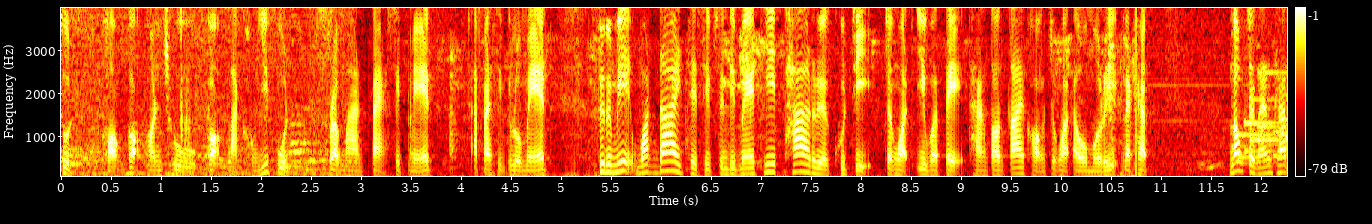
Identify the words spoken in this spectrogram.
สุดของเกาะฮอนชู เกาะหลักของญี่ปุ่นประมาณ 80 เมตร 80 กิโลเมตรสึนามิวัดได้ 70 เซนติเมตรที่ท่าเรือคุจิ จังหวัดอิวาเตะทางตอนใต้ของจังหวัดอาโอโมรินะครับนอกจากนั้นครับ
